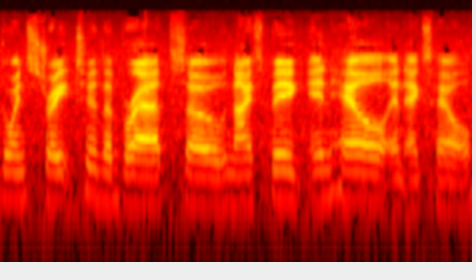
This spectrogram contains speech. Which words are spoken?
Going straight to the breath. So, nice big inhale and exhale.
